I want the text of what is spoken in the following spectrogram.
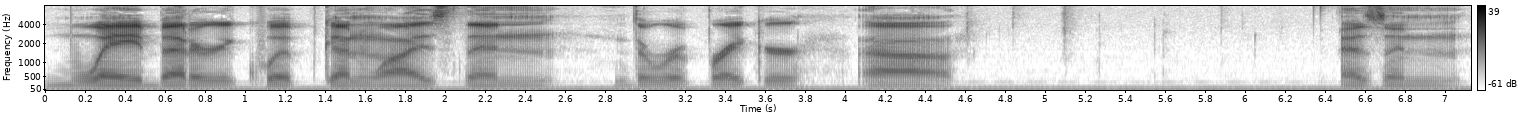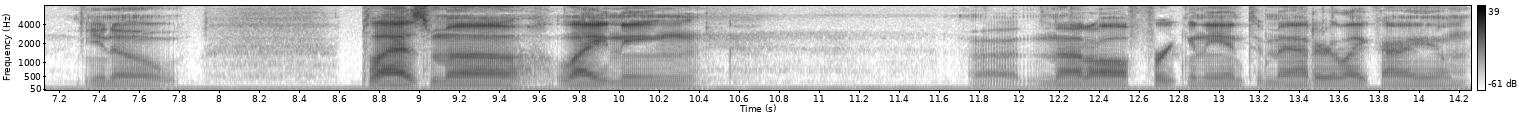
way better equipped gun-wise than the Rift Breaker. Uh, as in, you know, plasma, lightning, uh, not all freaking antimatter like I am.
